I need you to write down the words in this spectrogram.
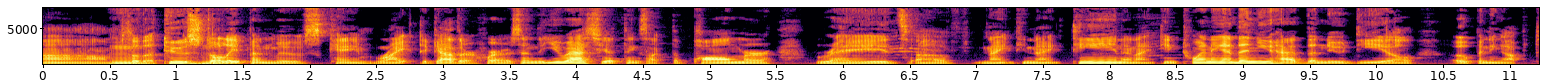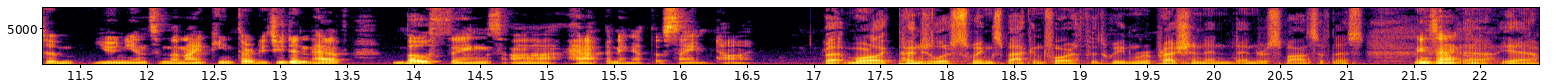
Um, mm. So the 2 mm-hmm. Stolypin moves came right together. Whereas in the US, you had things like the Palmer raids of 1919 and 1920. And then you had the New Deal opening up to unions in the 1930s. You didn't have both things uh, happening at the same time. But more like pendular swings back and forth between repression and, and responsiveness. Exactly. Yeah. yeah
